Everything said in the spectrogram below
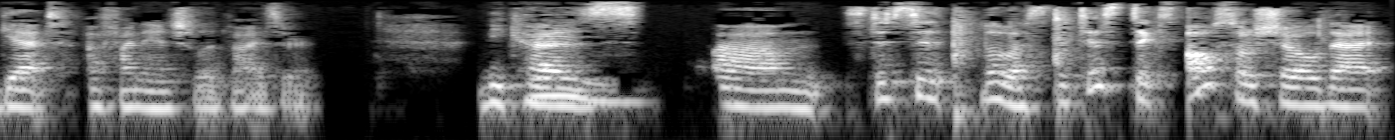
get a financial advisor because, mm. um, stati- statistics also show that,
